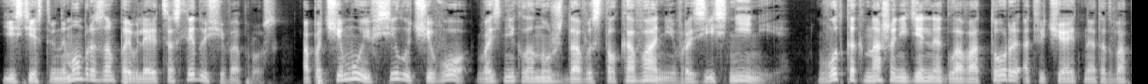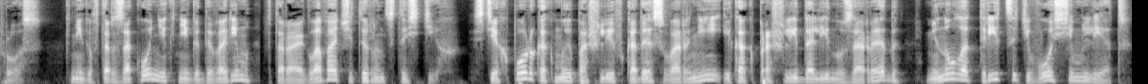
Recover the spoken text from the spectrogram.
Естественным образом появляется следующий вопрос – а почему и в силу чего возникла нужда в истолковании, в разъяснении? Вот как наша недельная глава Торы отвечает на этот вопрос. Книга Второзакония, книга Деварим, вторая глава, 14 стих. «С тех пор, как мы пошли в Кадес-Варни и как прошли долину Заред, минуло 38 лет,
